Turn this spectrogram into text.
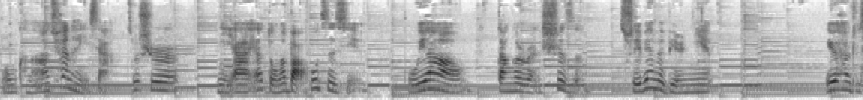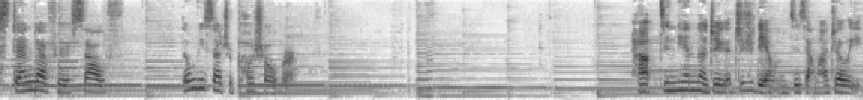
我们可能要劝他一下，就是你呀要懂得保护自己，不要当个软柿子，随便被别人捏。You have to stand up for yourself. Don't be such a pushover. 好，今天的这个知识点我们就讲到这里。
